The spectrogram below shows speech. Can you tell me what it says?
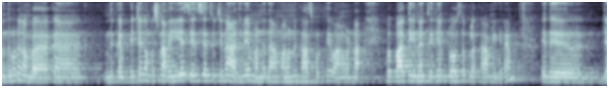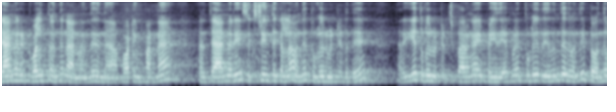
வந்து கூட நம்ம க இந்த க கிச்சன் கம்போஸ்ட் நிறைய சேர்த்து சேர்த்து வச்சுன்னா அதுவே மண் தான். மண் காசு கொடுத்தே வாங்க வேண்டாம். இப்போ பார்த்தீங்கன்னா தெரியும் க்ளோஸ்அப்பில் காமிக்கிறேன். இது ஜான்வரி டுவெல்த் வந்து நான் வந்து நான் பாட்டிங் பண்ணேன். ஜான்வரி சிக்ஸ்டீன்த்துக்கெல்லாம் வந்து துளிர் விட்டுடுது. நிறைய துளிர் விட்டுடுச்சு பாருங்கள் இப்போ இது ஏற்கனவே துளிர் இருந்தது வந்து இப்போ வந்து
